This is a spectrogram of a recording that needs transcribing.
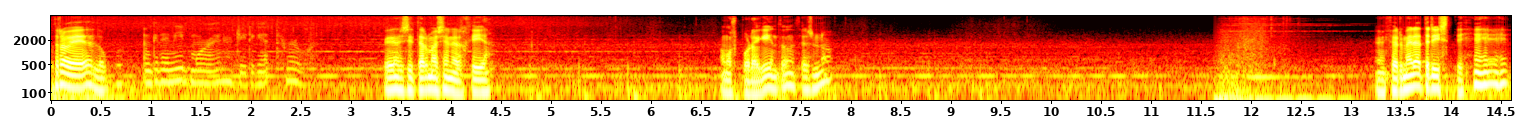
Otra vez, loco. Voy a necesitar más energía. Vamos por aquí entonces, ¿no? Enfermera triste.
